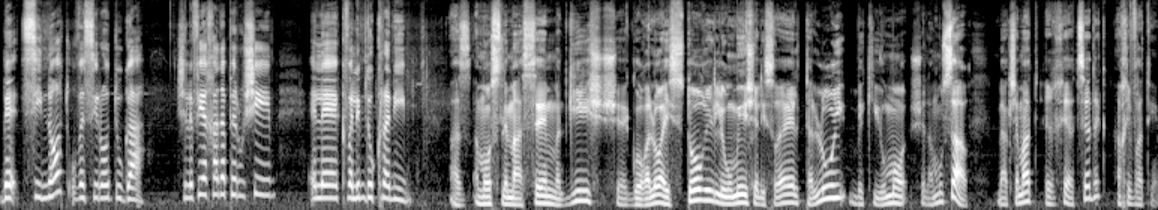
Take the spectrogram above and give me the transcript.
בצינות ובסירות דוגה, שלפי אחד הפירושים אלה כבלים דוקרניים. אז עמוס למעשה מדגיש שגורלו ההיסטורי-לאומי של ישראל תלוי בקיומו של המוסר, בהגשמת ערכי הצדק החברתיים.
